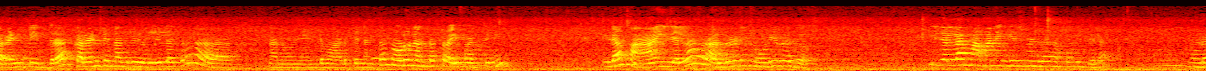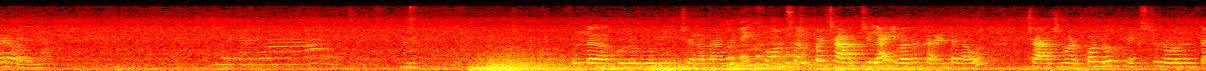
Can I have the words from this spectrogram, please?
ಕರೆಂಟ್ ಇದ್ರೆ ಕರೆಂಟ್ ಏನಾದರೂ ಇರಲಿಲ್ಲ ಅಂದ್ರೆ ನಾನು ಎಂಡ್ ಮಾಡ್ತೇನೆ ಅಂತ ನೋಡೋಣ ಅಂತ ಟ್ರೈ ಮಾಡ್ತೀನಿ. ಇಡಮ್ಮ, ಇದೆಲ್ಲ ಅವ್ರು ಆಲ್ರೆಡಿ ನೋಡಿರೋದು. ಇದೆಲ್ಲ ಮಾಮನ ಎಂಗೇಜ್ಮೆಂಟ್ದಾಗ ಹಾಕೊಂಡಿದ್ದೀರ? ನೋಡ್ಯಾರ ಅವಾಗೆಲ್ಲ. ಫುಲ್ ಗುಡುಗು, ಮಿಂಚು ಎಲ್ಲ ಬರೋದಿಲ್ಲ ಫೋನ್ ಸ್ವಲ್ಪ ಚಾರ್ಜ್ ಇಲ್ಲ, ಇವಾಗ ಕರೆಂಟ್ ಅದಾವು. ಚಾರ್ಜ್ ಮಾಡಿಕೊಂಡು ನೆಕ್ಸ್ಟ್ ನೋಡೋಣಂತ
